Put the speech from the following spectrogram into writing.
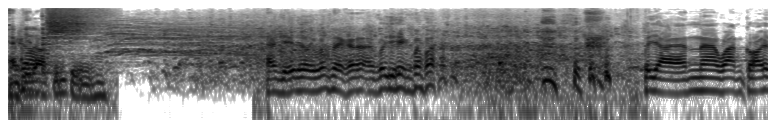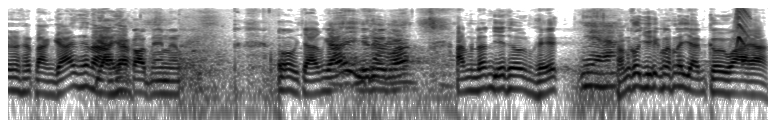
Em chỉ Rồi. lo kiếm tiền thôi. Em dễ thương lắm thiệt em có duyên lắm á. Bây giờ anh à, qua anh coi đàn gái thế nào dạ nha. dạ coi em em. Ôi chào em gái dễ thương quá anh đến dễ thương thiệt. Dạ. anh có duyên lắm nãy giờ anh cười hoài à.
